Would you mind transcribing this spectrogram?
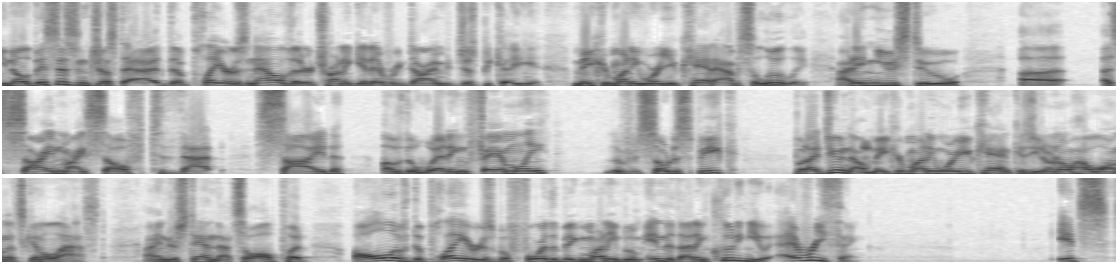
You know, this isn't just the, the, players now that are trying to get every dime just because make your money where you can. Absolutely, I didn't used to uh, assign myself to that side of the wedding family, so to speak. But I do now. Make your money where you can because you don't know how long it's going to last. I understand that. So I'll put all of the players before the big money boom into that, including you. Everything. It's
